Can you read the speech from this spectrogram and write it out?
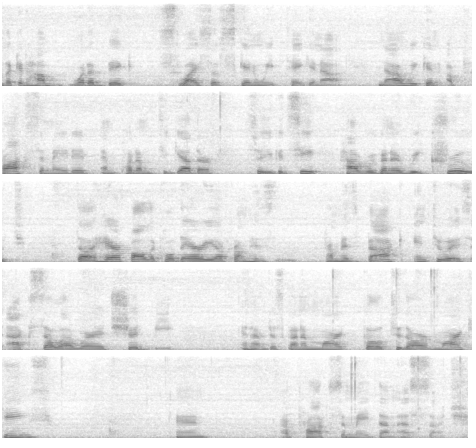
Look at how, what a big slice of skin we've taken out. Now we can approximate it and put them together so you can see how we're gonna recruit the hair follicle area from his, from his back into his axilla where it should be and I'm just gonna mark, go to our markings and approximate them as such.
